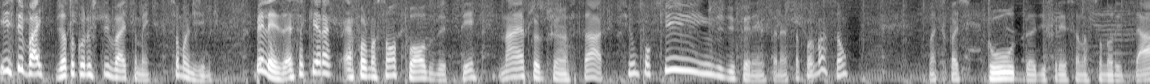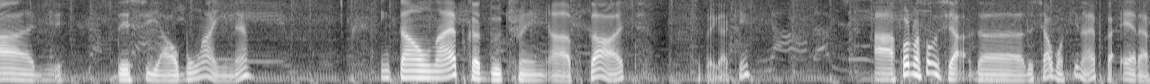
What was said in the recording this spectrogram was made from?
E Steve Vai, já tocou no Steve Vai também, Samandini. Beleza, essa aqui era a formação atual do DT. Na época do of Thought, tinha um pouquinho de diferença nessa formação. Mas faz toda a diferença na sonoridade desse álbum aí, né? Então, na época do Train of Thought, deixa eu pegar aqui. A formação desse, da, desse álbum aqui na época era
